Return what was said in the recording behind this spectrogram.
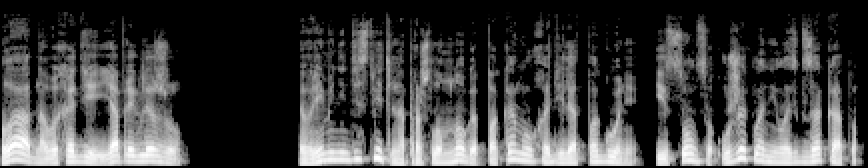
«Ладно, выходи, я пригляжу». Времени действительно прошло много, пока мы уходили от погони, и солнце уже клонилось к закату.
